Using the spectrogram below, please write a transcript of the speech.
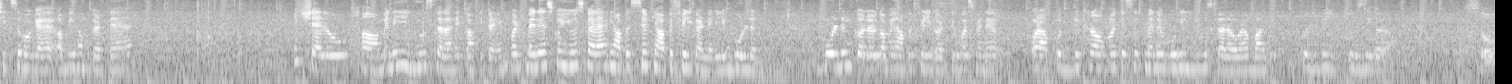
ठीक से हो गया है, अभी हम करते हैं। शेडो हाँ मैंने ये यूज़ करा है काफ़ी टाइम बट मैंने इसको यूज़ करा है यहाँ पे सिर्फ़ यहाँ पे फिल करने के लिए गोल्डन गोल्डन कलर का मैं यहाँ पे फिल करती हूँ बस मैंने और आपको दिख रहा होगा कि सिर्फ़ मैंने वही यूज़ करा हुआ है बाकी कुछ भी यूज़ नहीं करा। सो so,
